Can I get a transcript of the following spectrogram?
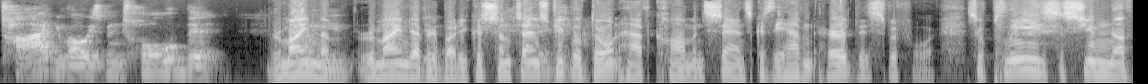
taught, you've always been told that Remind them, remind everybody, because sometimes people don't have common sense because they haven't heard this before. So please assume not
